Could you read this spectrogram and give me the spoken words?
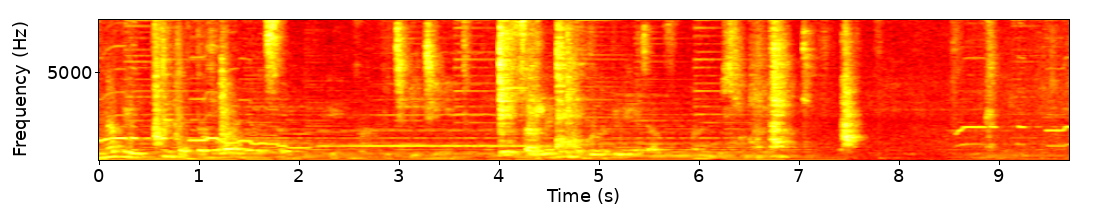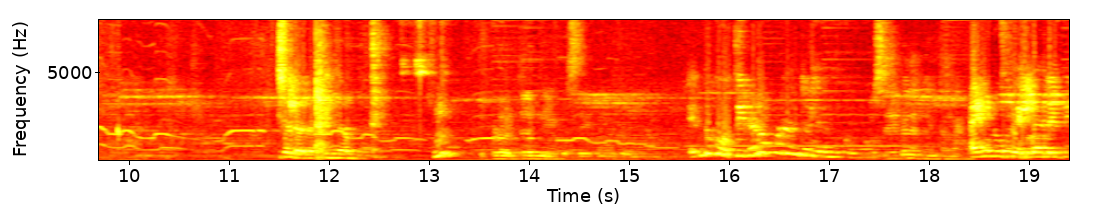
నాకు ఎత్తి పెద్దగా పిచ్చి పిచ్చి సర్లే దొరికినాయి చాలు మనం చలో రా, ఇప్పుడు ఎందుకు? తినడం కూడా ఎందుకు? అయినా నువ్వు పెళ్ళి అనేది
